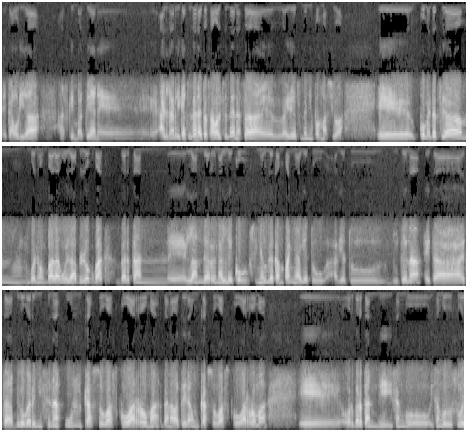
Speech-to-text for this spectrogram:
eta hori da azken batean e, aldarrikatzen den eta zabaltzen den, ezta, e, aireatzen den informazioa. E, komentatzea, mm, bueno, badagoela blog bat, bertan e, landerren aldeko sinadura kanpaina abiatu, abiatu dutena, eta, eta blogaren izena un caso basko a Roma, dana batera, un caso basko a Roma, e, hor bertan izango, izango duzu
